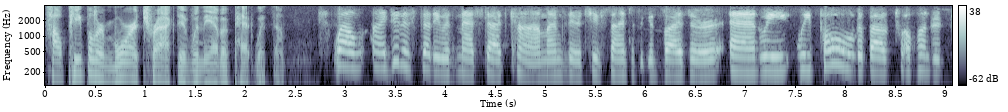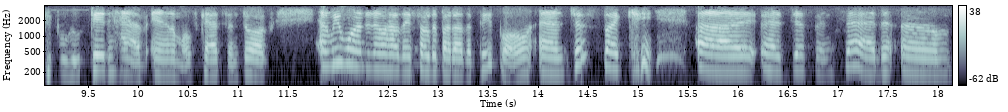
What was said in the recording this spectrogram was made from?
how people are more attractive when they have a pet with them. Well, I did a study with Match.com. I'm their chief scientific advisor, and we, we polled about 1,200 people who did have animals, cats and dogs, and we wanted to know how they felt about other people. And just like uh, has just been said, um,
